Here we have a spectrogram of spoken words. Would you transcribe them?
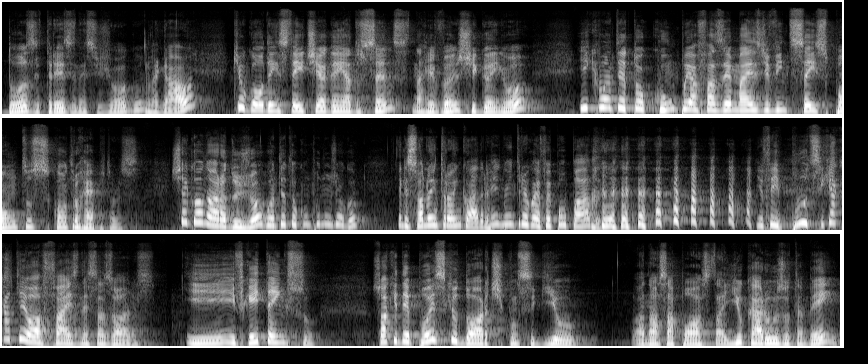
12, 13 nesse jogo. Legal. Que o Golden State ia ganhar do Suns na revanche e ganhou. E que o Antetokounmpo ia fazer mais de 26 pontos contra o Raptors. Chegou na hora do jogo, o Antetokounmpo não jogou. Ele só não entrou em quadra. Ele não entregou, ele foi poupado. e eu falei, putz, o que a KTO faz nessas horas? E, e fiquei tenso. Só que depois que o Dort conseguiu a nossa aposta e o Caruso também,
